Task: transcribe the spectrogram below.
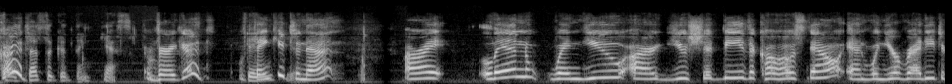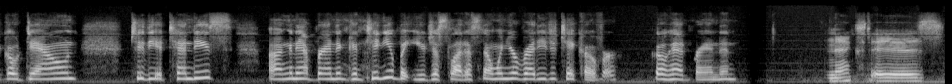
So Good. that's a good thing. Yes. Very good. Thank, Thank you, you. Jeanette. All right. Lynn, when you are, you should be the co host now. And when you're ready to go down to the attendees, I'm going to have Brandon continue, but you just let us know when you're ready to take over. Go ahead, Brandon. Next is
